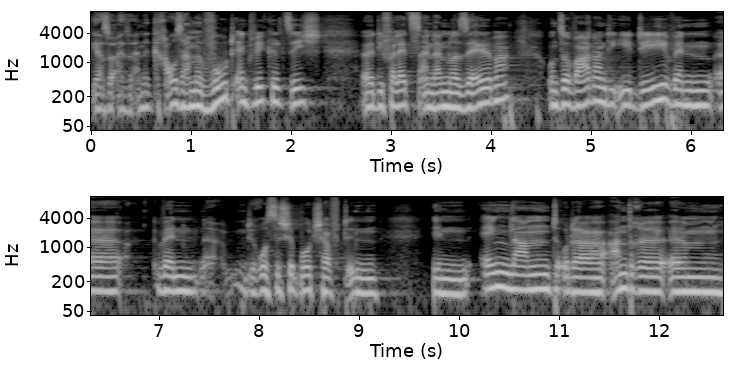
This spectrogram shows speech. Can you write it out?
ja, so also eine grausame Wut entwickelt sich, äh, die verletzt einen dann nur selber. Und so war dann die Idee, wenn äh, wenn äh, die russische Botschaft in, in England oder andere ähm,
